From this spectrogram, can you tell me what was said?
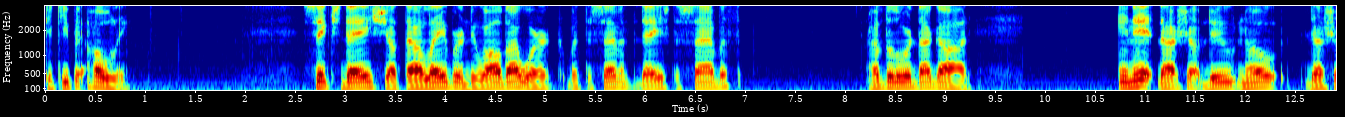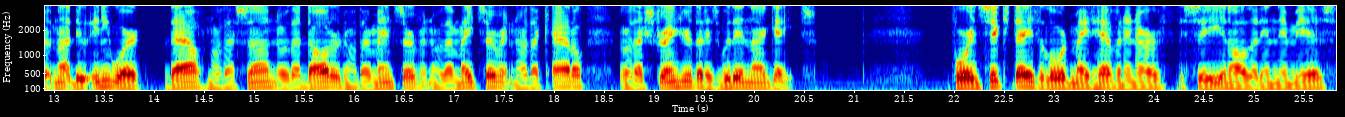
to keep it holy. Six days shalt thou labor and do all thy work, but the seventh day is the Sabbath of the Lord thy God. In it thou shalt do no Thou shalt not do any work, thou, nor thy son, nor thy daughter, nor thy manservant, nor thy maidservant, nor thy cattle, nor thy stranger that is within thy gates. For in six days the Lord made heaven and earth, the sea, and all that in them is,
